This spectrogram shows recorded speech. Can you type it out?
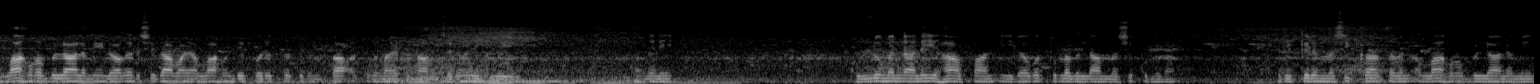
അള്ളാഹു റബ്ബുല്ലാലമീൻ ലോകരക്ഷിതാവായ അള്ളാഹുവിന്റെ പൊരുത്തത്തിനും താത്തിനുമായിട്ട് നാം ചെലവഴിക്കുകയും അങ്ങനെ കുല്ലുമൻ അലി ഹാഫാൻ ഈ ലോകത്തുള്ളതെല്ലാം നശിക്കുന്നതാണ്. ഒരിക്കലും നശിക്കാത്തവൻ അള്ളാഹു റബുല്ലാലമീൻ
